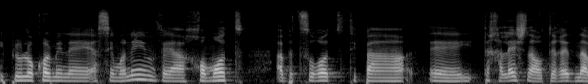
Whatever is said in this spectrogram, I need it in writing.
יפלו לו כל מיני אסימונים, והחומות הבצורות טיפה אה, תחלשנה או תרדנה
